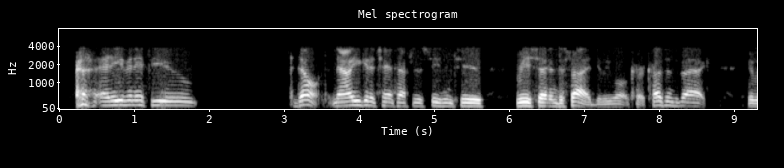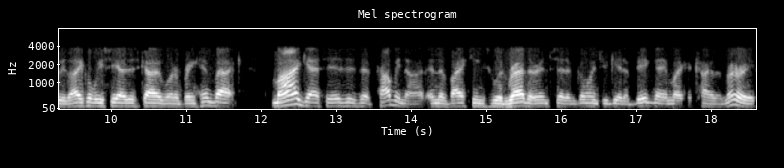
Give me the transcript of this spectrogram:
and even if you don't, now you get a chance after the season to reset and decide: do we want Kirk Cousins back? Do we like what we see out of this guy? We want to bring him back my guess is is that probably not, and the Vikings would rather instead of going to get a big name like a Kyler Murray,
